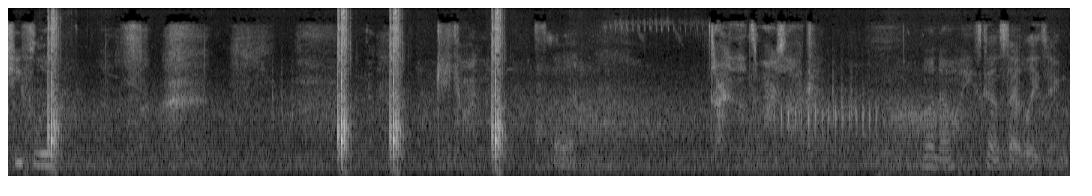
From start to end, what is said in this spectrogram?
she flew. Okay, come on. Sorry, uh, that's Marsoc. Oh no, he's gonna start lasing.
